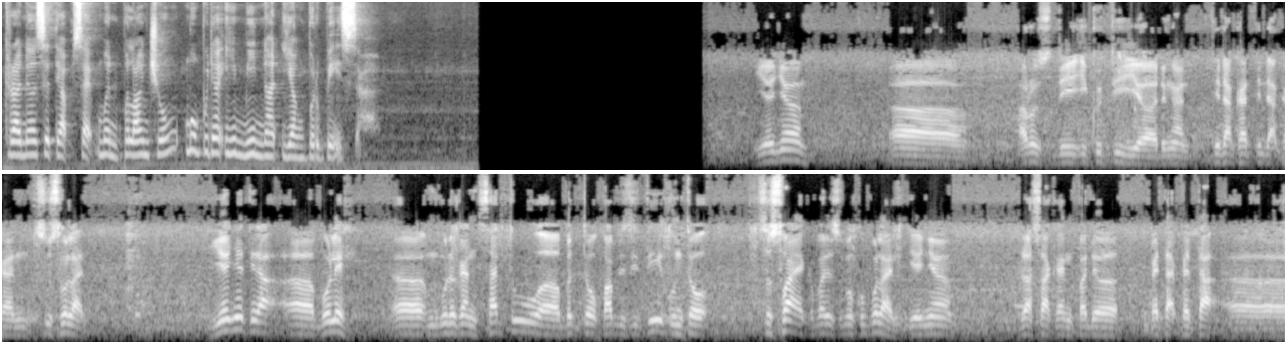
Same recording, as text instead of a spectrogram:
kerana setiap segmen pelancong mempunyai minat yang berbeza. Ianya uh, harus diikuti uh, dengan tindakan-tindakan susulan. Ianya tidak uh, boleh uh, menggunakan satu uh, bentuk publicity untuk sesuai kepada semua kumpulan. Ianya berdasarkan pada petak-petak uh,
